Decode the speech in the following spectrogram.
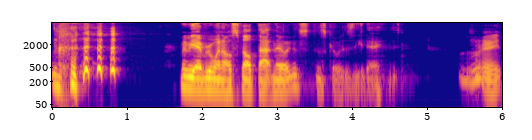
maybe everyone else felt that, and they're like, "Let's let's go with Z Day." All right.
